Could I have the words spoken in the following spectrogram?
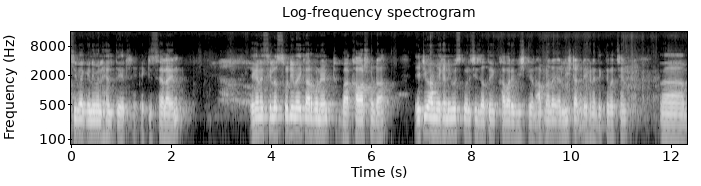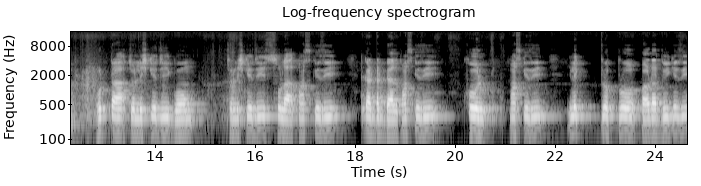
সিব্যাক অ্যানিম্যাল হেলথের একটি স্যালাইন এখানে ছিল সোডিয়াম কার্বনেট বা খাওয়ার সোডা। এটিও আমি এখানে ইউজ করেছি যাতে খাবারে বিষ ক্রিয়া আপনারা লিস্ট আকারে এখানে দেখতে পাচ্ছেন। ভুট্টা চল্লিশ কেজি, গম চল্লিশ কেজি ছোলা পাঁচ কেজি কাটার ডাল পাঁচ কেজি, খোল পাঁচ কেজি ইলেকট্রো প্রো পাউডার দুই কেজি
